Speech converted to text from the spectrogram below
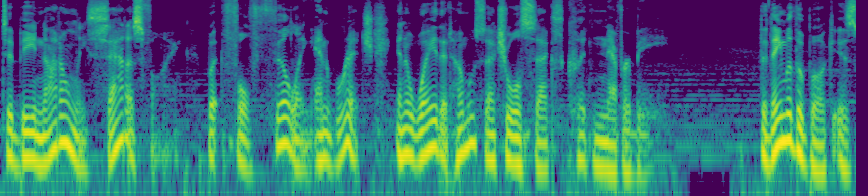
to be not only satisfying, but fulfilling and rich in a way that homosexual sex could never be. The name of the book is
